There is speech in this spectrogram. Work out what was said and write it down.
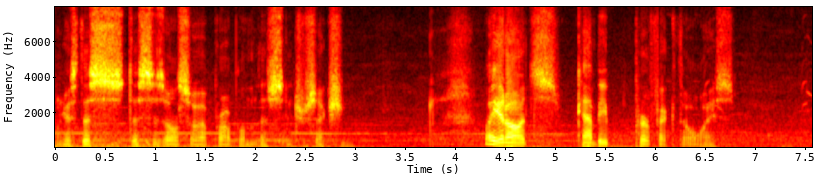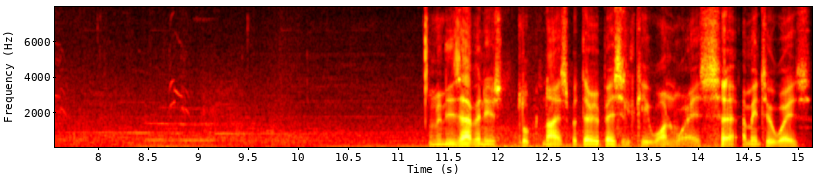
I guess this this is also a problem, this intersection. Well, you know, it's can't be perfect always. I mean, these avenues look nice, but they're basically one ways. I mean, two ways.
